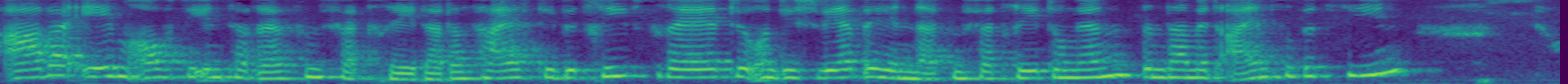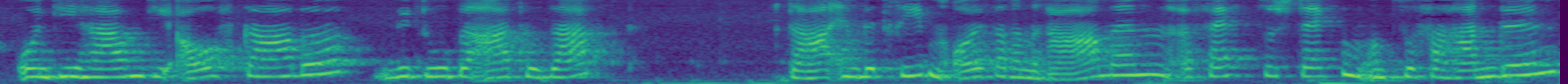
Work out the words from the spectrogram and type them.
aber eben auch die Interessenvertreter. Das heißt, die Betriebsräte und die Schwerbehindertenvertretungen sind damit einzubeziehen. Und die haben die Aufgabe, wie du Beate sagst, da im Betrieb einen äußeren Rahmen festzustecken und zu verhandeln,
